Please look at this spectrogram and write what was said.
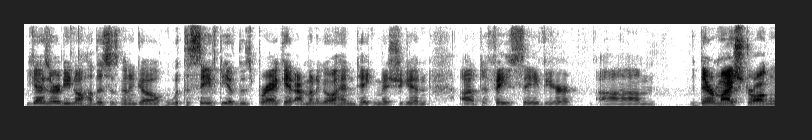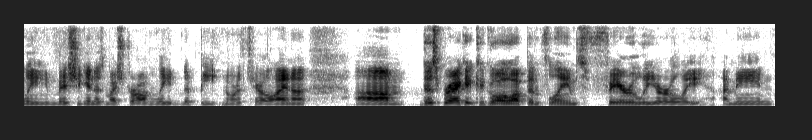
You guys already know how this is going to go. With the safety of this bracket, I'm going to go ahead and take Michigan uh, to face Xavier. Um, they're my strong lead. Michigan is my strong lead to beat North Carolina. Um, this bracket could go up in flames fairly early. I mean,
